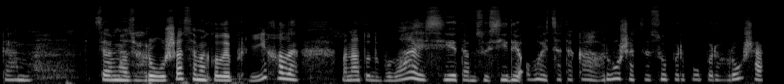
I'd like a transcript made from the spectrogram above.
Там це в нас груша. Це ми коли приїхали, вона тут була, і всі там сусіди, ой, це така груша, це супер-пупер груша.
